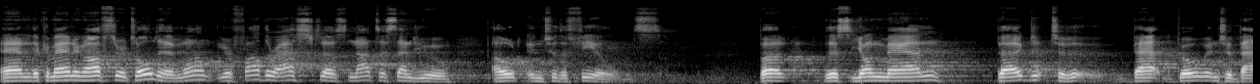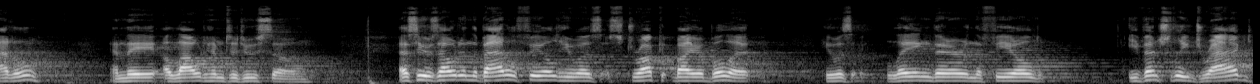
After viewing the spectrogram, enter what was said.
And the commanding officer told him, Well, your father asked us not to send you out into the fields. But this young man begged to bat, go into battle, and they allowed him to do so. As he was out in the battlefield, he was struck by a bullet. He was laying there in the field, eventually dragged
